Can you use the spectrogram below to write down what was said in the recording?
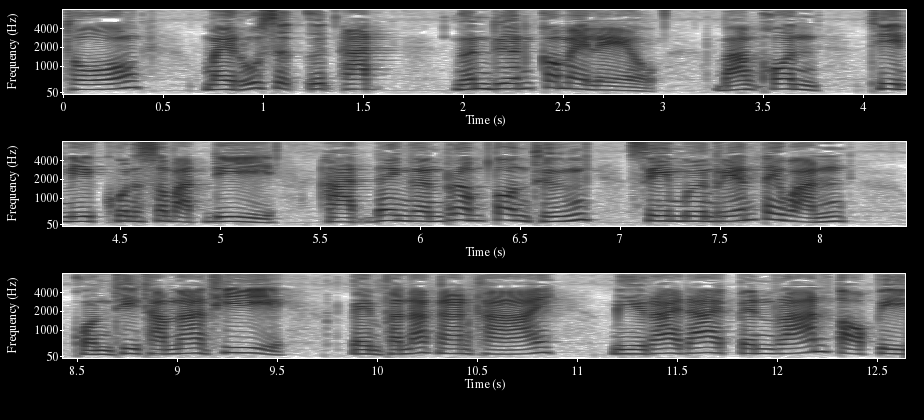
โถง ไม่รู้สึกอึดอัด เงินเดือนก็ไม่เลว บางคนที่มีคุณสมบัติดี อาจได้เงินเริ่มต้นถึง 40,000เหรียญไต้หวัน คนที่ทำหน้าที่เป็นพนักงานขาย มีรายได้เป็นล้านต่อปี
